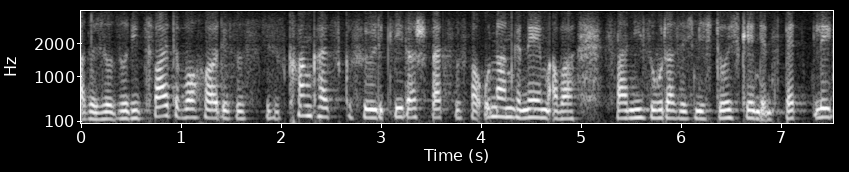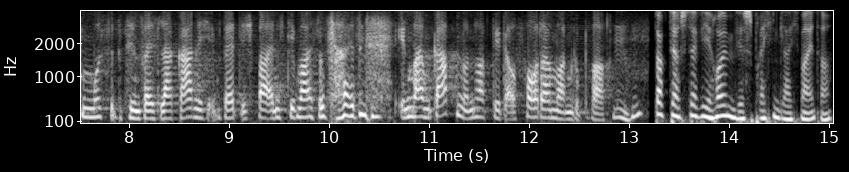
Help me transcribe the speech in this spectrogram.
Also so, so die zweite Woche, dieses, dieses Krankheitsgefühl, die Gliederschmerzen, das war unangenehm, aber es war nie so, dass ich mich durchgehend ins Bett legen musste, beziehungsweise ich lag gar nicht im Bett. Ich war eigentlich die meiste Zeit in meinem Garten und habe den auf Vordermann gebracht. Dr. Steffi Holm, wir sprechen gleich weiter.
